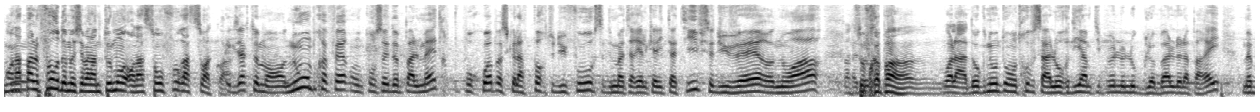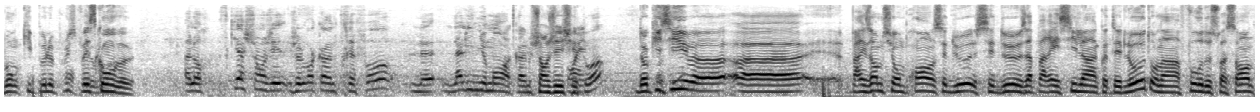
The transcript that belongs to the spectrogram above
On n'a pas le four de monsieur madame tout le monde, on a son four à soi quoi. Exactement. Nous, on préfère, on conseille de pas le mettre. Pourquoi? Parce que la porte du four, c'est du matériel qualitatif, c'est du verre noir. Ça ne souffre pas. hein. Voilà, donc nous, on trouve que ça alourdit un petit peu le look global de l'appareil. Mais bon, qui peut le plus On fait ce qu'on veut. Alors, ce qui a changé, je le vois quand même très fort, l'alignement a quand même changé chez Ouais. toi. Donc ici, euh, euh, par exemple, si on prend ces deux, ces deux appareils-ci l'un à côté de l'autre, on a un four de 60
